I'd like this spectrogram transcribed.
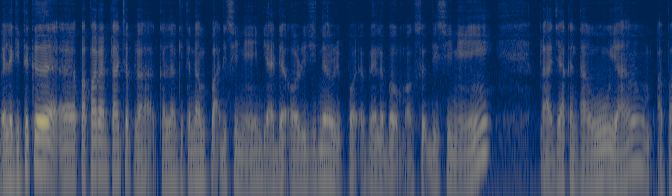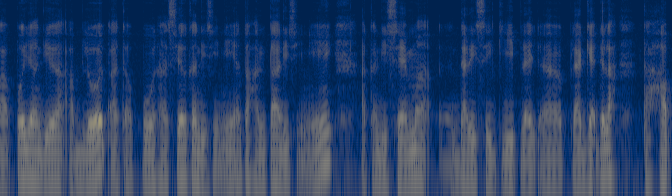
Bila kita ke uh, paparan pelajar pula, kalau kita nampak di sini, dia ada original report available. Maksud di sini, pelajar akan tahu yang apa-apa yang dia upload ataupun hasilkan di sini atau hantar di sini akan disemak dari segi uh, plagiat dia lah. Tahap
